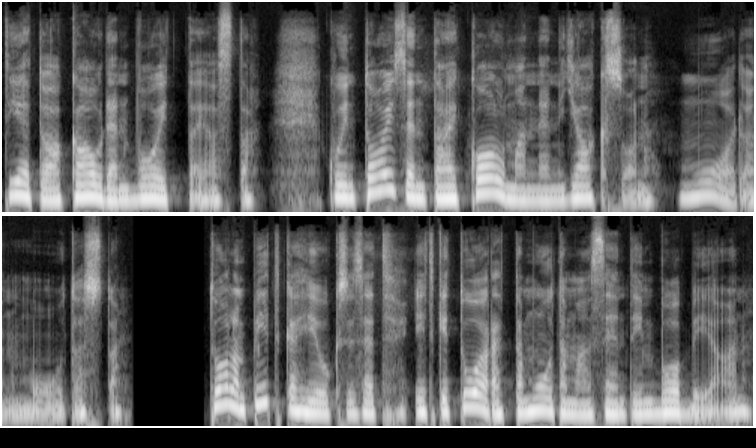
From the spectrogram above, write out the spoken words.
tietoa kauden voittajasta kuin toisen tai kolmannen jakson muodon muutosta. Tuolla pitkähiuksiset itki tuoretta muutaman sentin bobiaan.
